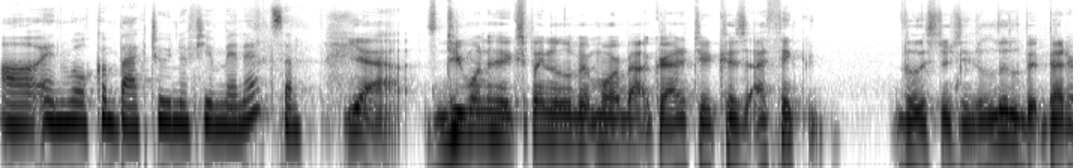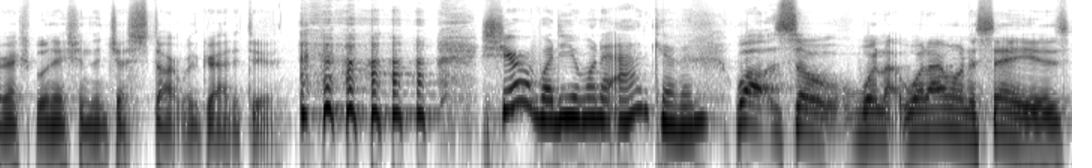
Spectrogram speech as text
uh, and we'll come back to in a few minutes. Yeah. Do you want to explain a little bit more about gratitude? Because I think the listeners need a little bit better explanation than just start with gratitude. sure. What do you want to add, Kevin? Well, so what, what I want to say is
